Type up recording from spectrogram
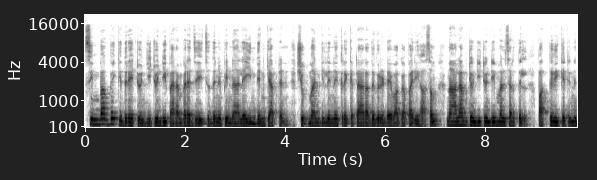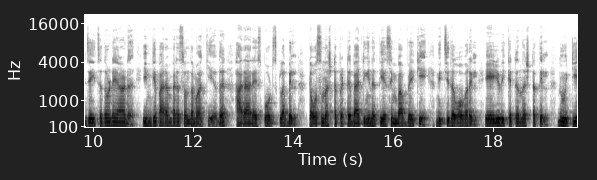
സിംബാബ്വെക്കെതിരെ ട്വന്റി ട്വന്റി പരമ്പര ജയിച്ചതിന് പിന്നാലെ ഇന്ത്യൻ ക്യാപ്റ്റൻ ശുഭ്മാൻ ഗില്ലിന് ക്രിക്കറ്റ് ആരാധകരുടെ വക പരിഹാസം നാലാം ട്വന്റി ട്വന്റി മത്സരത്തിൽ പത്ത് വിക്കറ്റിന് ജയിച്ചതോടെയാണ് ഇന്ത്യ പരമ്പര സ്വന്തമാക്കിയത്. ഹരാരെ സ്പോർട്സ് ക്ലബിൽ ടോസ് നഷ്ടപ്പെട്ട് ബാറ്റിങ്ങിനെത്തിയ സിംബാബ്വെക്ക് നിശ്ചിത ഓവറിൽ ഏഴ് വിക്കറ്റ് നഷ്ടത്തിൽ നൂറ്റി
